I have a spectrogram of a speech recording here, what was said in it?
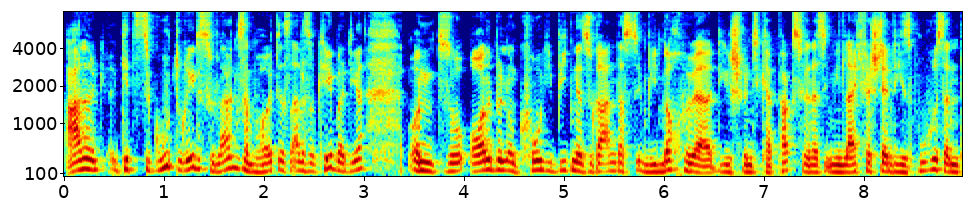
Arne, geht's dir gut? Du redest so langsam heute, ist alles okay bei dir? Und so Audible und Co., die bieten ja sogar an, dass du irgendwie noch höher die Geschwindigkeit packst. Wenn das irgendwie ein leicht verständliches Buch ist, dann,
